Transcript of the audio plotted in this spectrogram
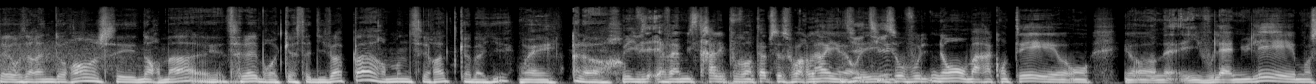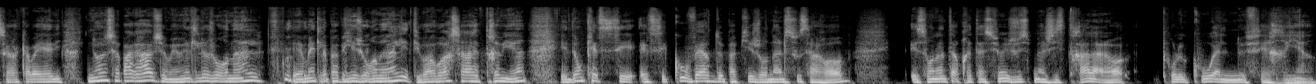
d'Orange. Aux arènes d'Orange, c'est Norma, célèbre Castadiva par Montserrat Caballé. Oui. Alors. Mais il y avait un Mistral épouvantable ce soir-là. Et, ils ont voulu, non, on m'a raconté, et on, ils voulaient annuler, et Montserrat Caballé a dit, non, c'est pas grave, je vais mettre le journal, et mettre le papier journal, et tu vas voir, ça va être très bien. Et donc, elle s'est, elle s'est couverte de papier journal sous sa robe, et son interprétation est juste magistrale. Alors, pour le coup, elle ne fait rien.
